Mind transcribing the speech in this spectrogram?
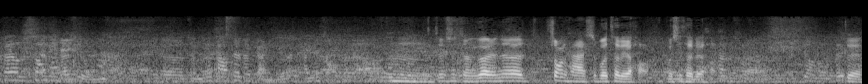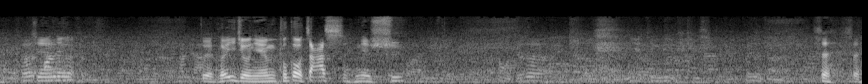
看样子伤病还是有影响，这个整个大赛的感觉还没找回来。嗯，就是整个人的状态还是不是特别好，不是特别好。对，今天那个，对，和一九年不够扎实，有点虚。但我觉得你也尽力了，真的尽力了。是是是，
